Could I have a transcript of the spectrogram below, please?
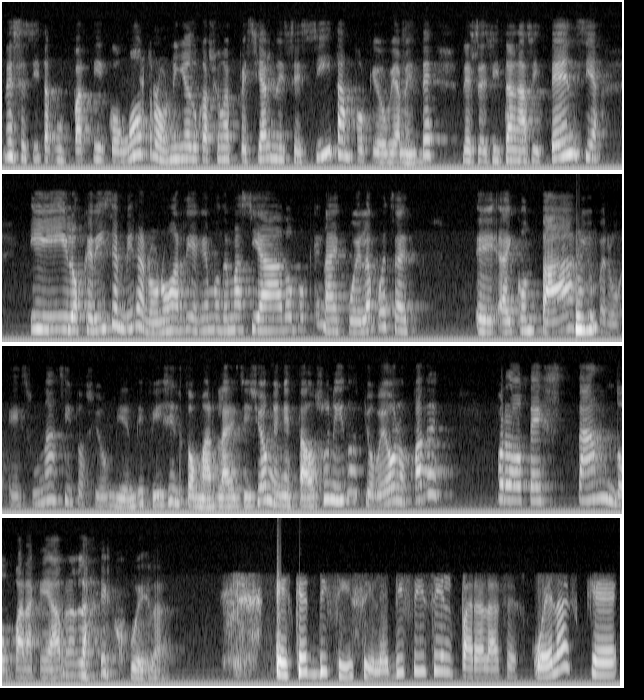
necesitan compartir con otros, los niños de educación especial necesitan, porque obviamente necesitan asistencia, y los que dicen, mira, no nos arriesguemos demasiado, porque en la escuela pues hay, eh, hay contagio, pero es una situación bien difícil tomar la decisión. En Estados Unidos yo veo a los padres protestando para que abran las escuelas. Es que es difícil, es difícil para las escuelas que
